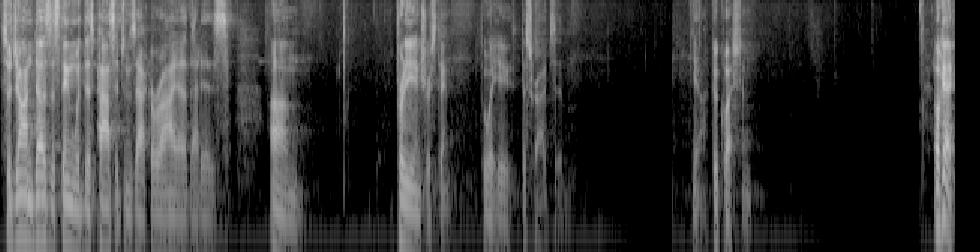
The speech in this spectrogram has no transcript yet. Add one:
So John does this thing with this passage in Zechariah that is um, pretty interesting the way he describes it. Yeah, good question. Okay,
